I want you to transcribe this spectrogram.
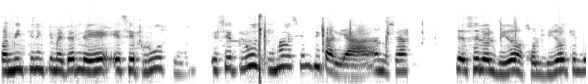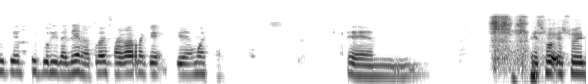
también tienen que meterle ese plus, ese plus, y más siendo italiano, o sea, se, le olvidó, se olvidó qué es lo que es el fútbol italiano, toda esa garra que, que demuestra. Em, eso, eso, es,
